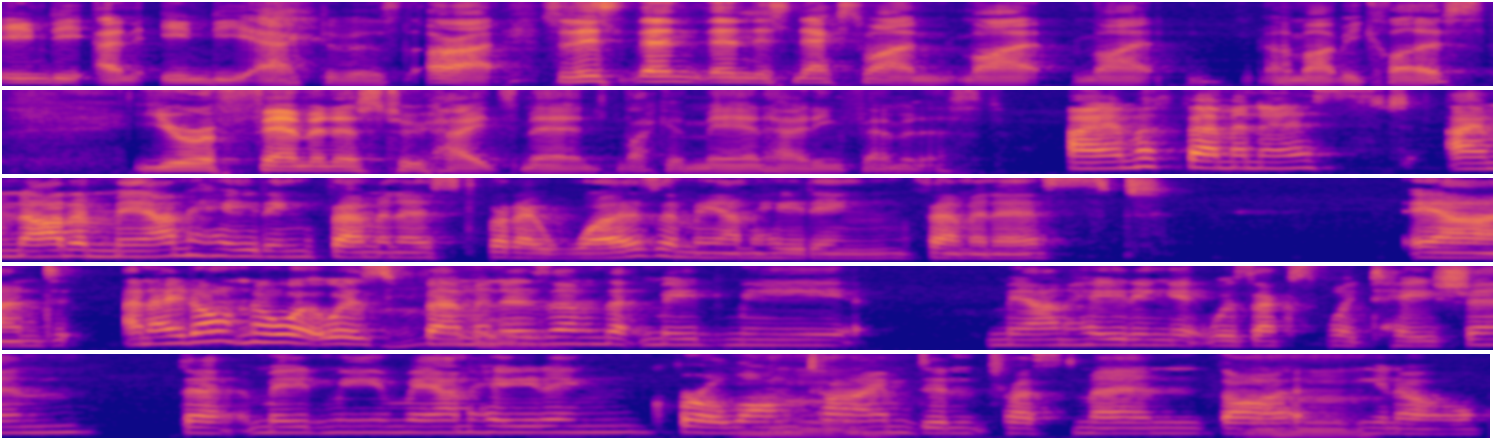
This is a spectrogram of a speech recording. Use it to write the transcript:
indie an indie activist. All right. So this then then this next one might might I might be close. You're a feminist who hates men, like a man hating feminist. I am a feminist. I'm not a man hating feminist, but I was a man hating feminist. And and I don't know it was Oh. feminism that made me man hating, it was exploitation that made me man hating for a long Uh-huh. time. Didn't trust men, thought, Uh-huh. you know,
